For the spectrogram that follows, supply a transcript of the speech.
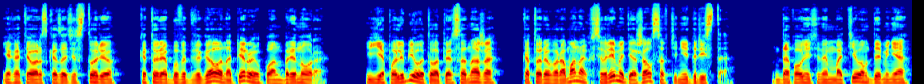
Я хотел рассказать историю, которая бы выдвигала на первый план Бренора. И я полюбил этого персонажа, который в романах все время держался в тени Дриста. Дополнительным мотивом для меня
